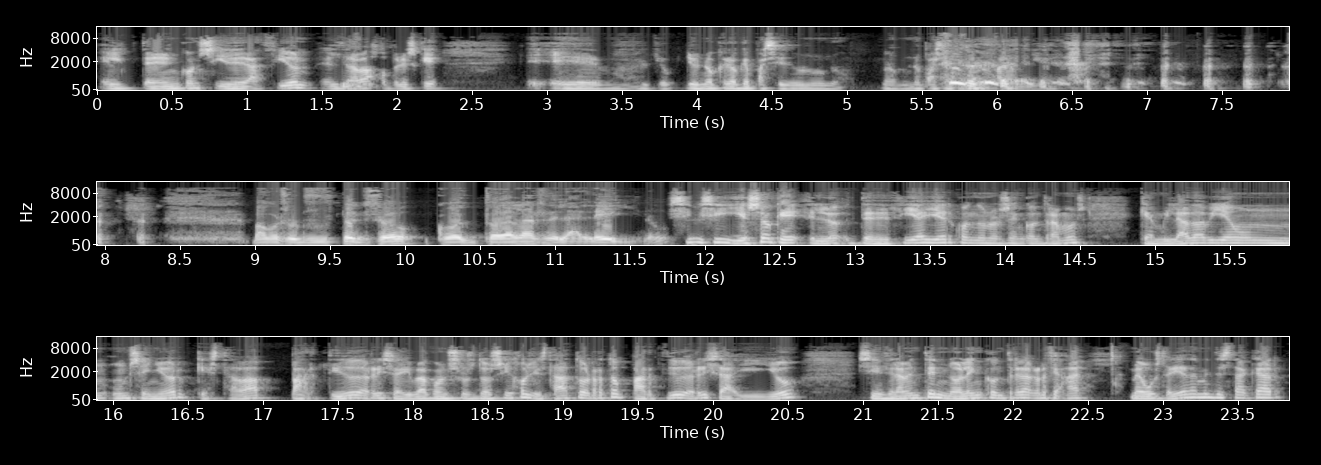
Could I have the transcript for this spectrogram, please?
el tener en consideración el trabajo, pero es que eh, yo, no creo que pase de un 1. No, no pasa de un Vamos, un suspenso con todas las de la ley, ¿no? Sí, sí, y eso que lo, te decía ayer cuando nos encontramos que a mi lado había un, un, señor que estaba partido de risa, iba con sus dos hijos y estaba todo el rato partido de risa y yo, sinceramente, no le encontré la gracia. Ah, me gustaría también destacar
